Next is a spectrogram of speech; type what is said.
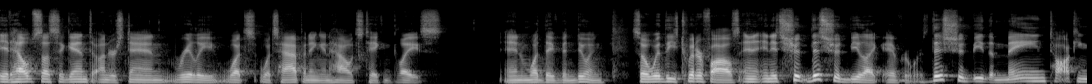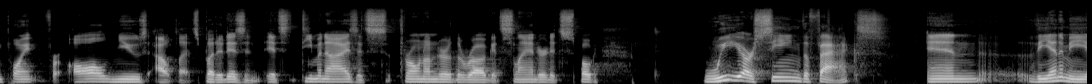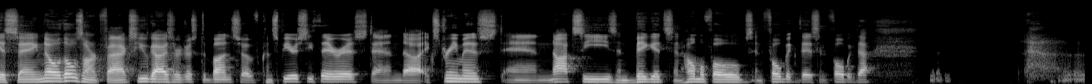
it helps us again to understand really what's what's happening and how it's taking place and what they've been doing. So with these Twitter files, and, and it should this should be like everywhere. This should be the main talking point for all news outlets, but it isn't. It's demonized. It's thrown under the rug. It's slandered. It's spoken. We are seeing the facts and the enemy is saying, no, those aren't facts. You guys are just a bunch of conspiracy theorists and uh, extremists and Nazis and bigots and homophobes and phobic this and phobic that.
